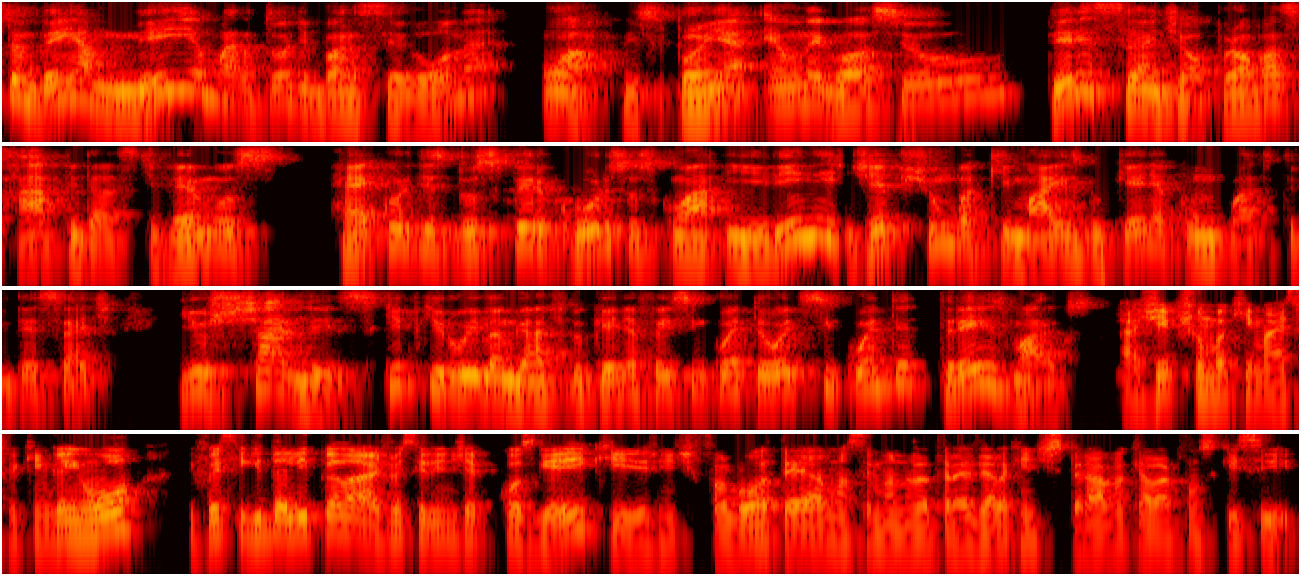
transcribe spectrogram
também a meia maratona de Barcelona. Ó, Espanha é um negócio interessante, ó, provas rápidas. Tivemos recordes dos percursos com a Irine Jepchumba Kimais do Quênia com 4:37 e o Charles Kipkirui Langate do Quênia fez 58 53, Marcos. A Jepchumba Kimais foi quem ganhou. E foi seguida ali pela Jocelyn Jepkosgei, que a gente falou até umas semanas atrás dela, que a gente esperava que ela conseguisse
